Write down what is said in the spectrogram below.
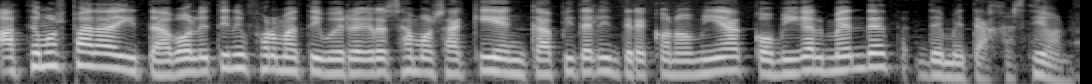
Hacemos paradita, boletín informativo y regresamos aquí en Capital Intereconomía con Miguel Méndez de Metagestión.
